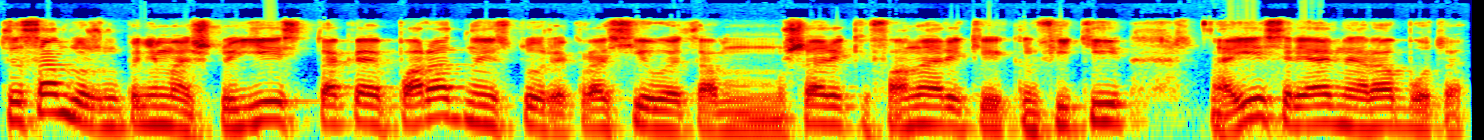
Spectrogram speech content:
Ты сам должен понимать, что есть такая парадная история, красивая, там шарики, фонарики, конфетти, а есть реальная работа.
